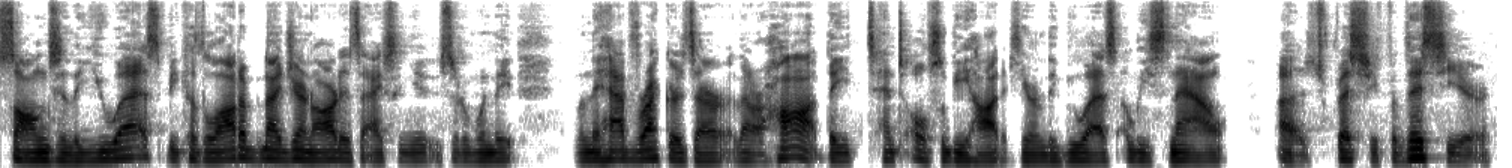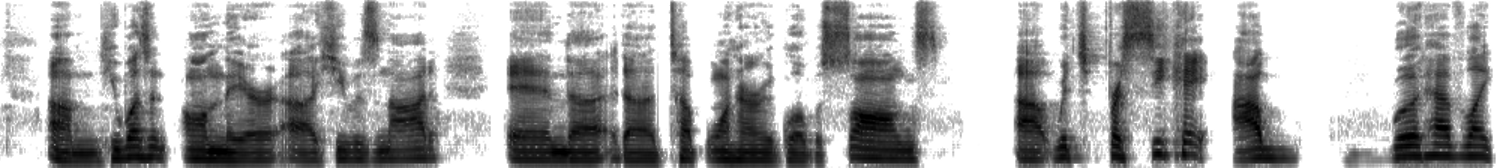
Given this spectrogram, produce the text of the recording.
songs in the US because a lot of Nigerian artists actually sort of when they when they have records that are, that are hot, they tend to also be hot here in the US, at least now, uh, especially for this year. Um, he wasn't on there. Uh, he was not in the, the top 100 global songs, uh, which for CKay, I would have like,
